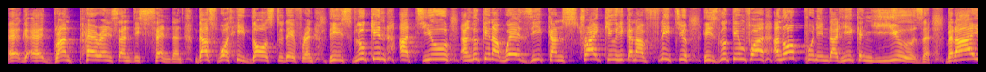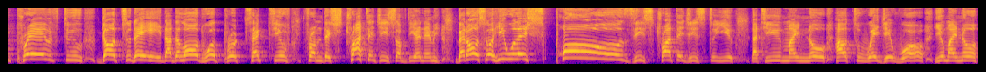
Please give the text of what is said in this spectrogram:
uh, uh, grandparents and descendants. That's what he does today, friend. He's looking at you and looking at ways he can strike you, he can afflict you. He's looking for an opening that he can use. But I pray to God today that the Lord will protect you from the strategies of the enemy but also he will expose his strategies to you that you might know how to wage a war, you might know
